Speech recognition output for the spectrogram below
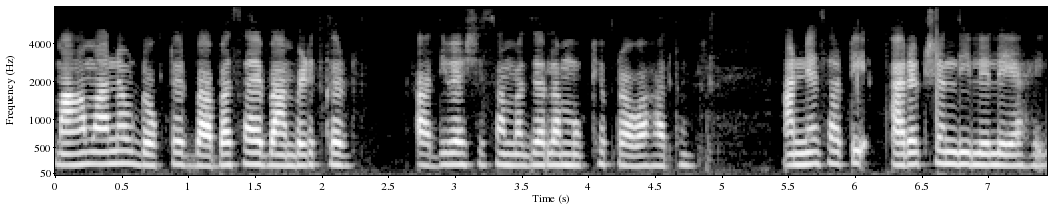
महामानव डॉक्टर बाबासाहेब आंबेडकर आदिवासी समाजाला मुख्य प्रवाहातून आणण्यासाठी आरक्षण दिलेले आहे.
